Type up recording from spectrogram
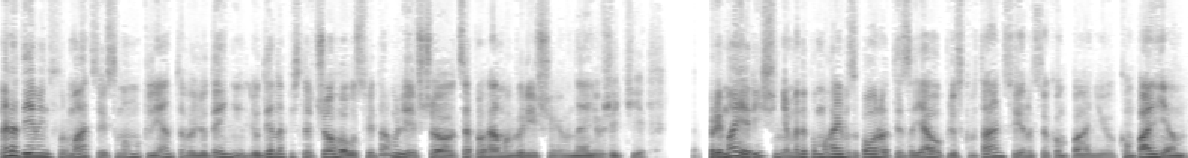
Ми надаємо інформацію самому клієнтові, людині. Людина після чого усвідомлює, що ця програма вирішує в неї в житті. Приймає рішення, ми допомагаємо заповнити заяву плюс квитанцію на цю компанію. Компанія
